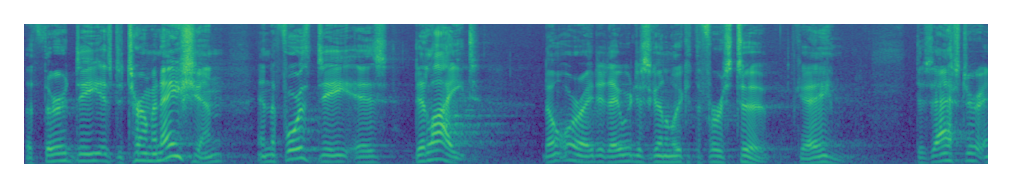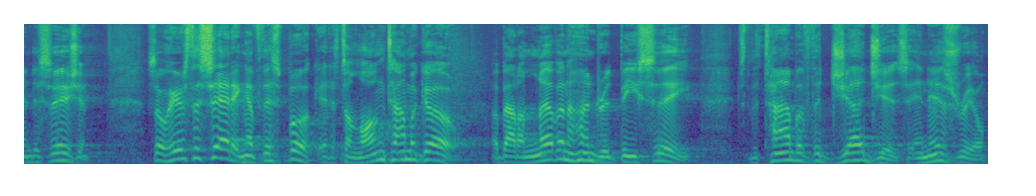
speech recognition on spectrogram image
the third D is determination, and the fourth D is delight. Don't worry, today we're just going to look at the first two, okay? Disaster and decision. So here's the setting of this book, and it's a long time ago about 1100 BC. It's the time of the judges in Israel,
